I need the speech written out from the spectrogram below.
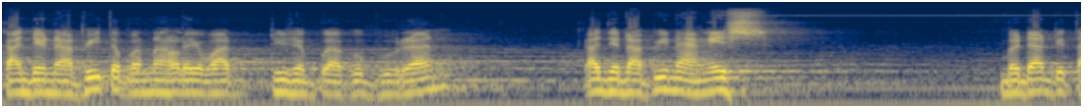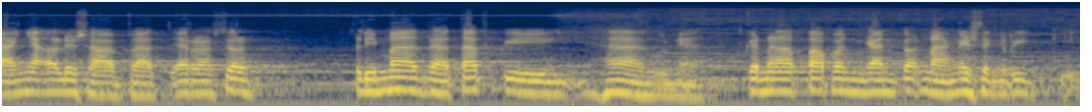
kanjeng Nabi itu pernah lewat di sebuah kuburan Kanjeng Nabi nangis. Kemudian ditanya oleh sahabat, "Ya Rasul, lima ki hauna. Kenapa pengen kok nangis ngeriki?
